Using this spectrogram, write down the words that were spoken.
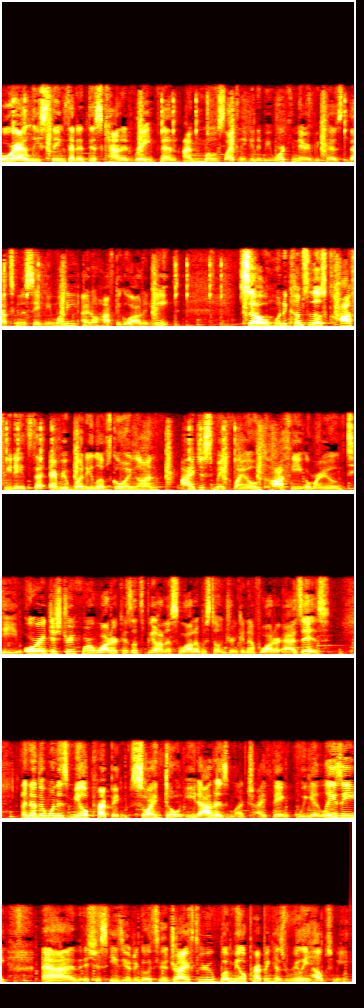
or at least things at a discounted rate, then I'm most likely going to be working there because that's going to save me money. I don't have to go out and eat. So, when it comes to those coffee dates that everybody loves going on, I just make my own coffee or my own tea, or I just drink more water because let's be honest, a lot of us don't drink enough water as is. Another one is meal prepping, so I don't eat out as much. I think we get lazy and it's just easier to go through the drive through, but meal prepping has really helped me.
